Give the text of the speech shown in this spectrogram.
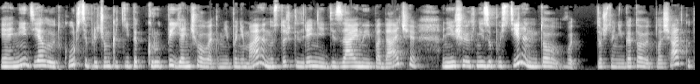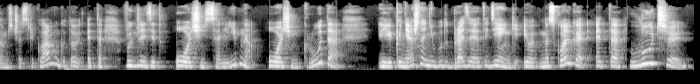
и они делают курсы, причем какие-то крутые. Я ничего в этом не понимаю, но с точки зрения дизайна и подачи, они еще их не запустили, но то вот то, что они готовят площадку, там сейчас рекламу готовят, это выглядит очень солидно, очень круто, и, конечно, они будут брать за это деньги. И вот насколько это лучше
